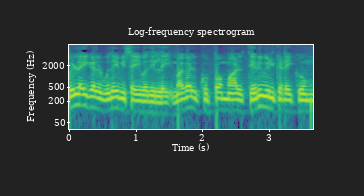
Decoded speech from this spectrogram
பிள்ளைகள் உதவி செய்வதில்லை. மகள் குப்பம்மாள் தெருவில் கிடைக்கும்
